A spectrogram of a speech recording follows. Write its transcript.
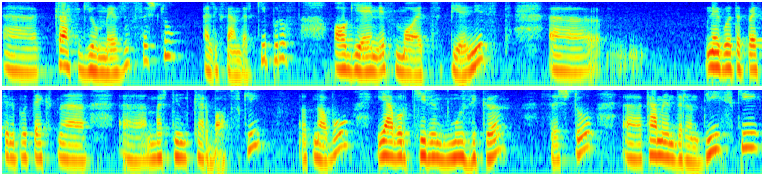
А, Краси Гилмезов също, Александър Кипров, Оги Енев, моят пианист. А, неговата песен е по текст на а, Мартин Карбовски, отново. Явор Кирен, музика, също. А, Камен Драндийски,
